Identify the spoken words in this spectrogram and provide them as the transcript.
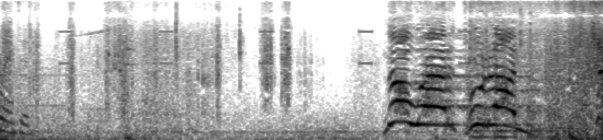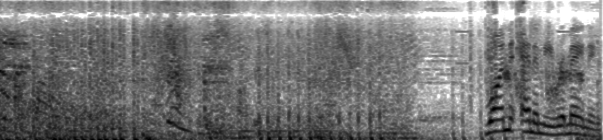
Planted. Nowhere to run! One enemy remaining.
